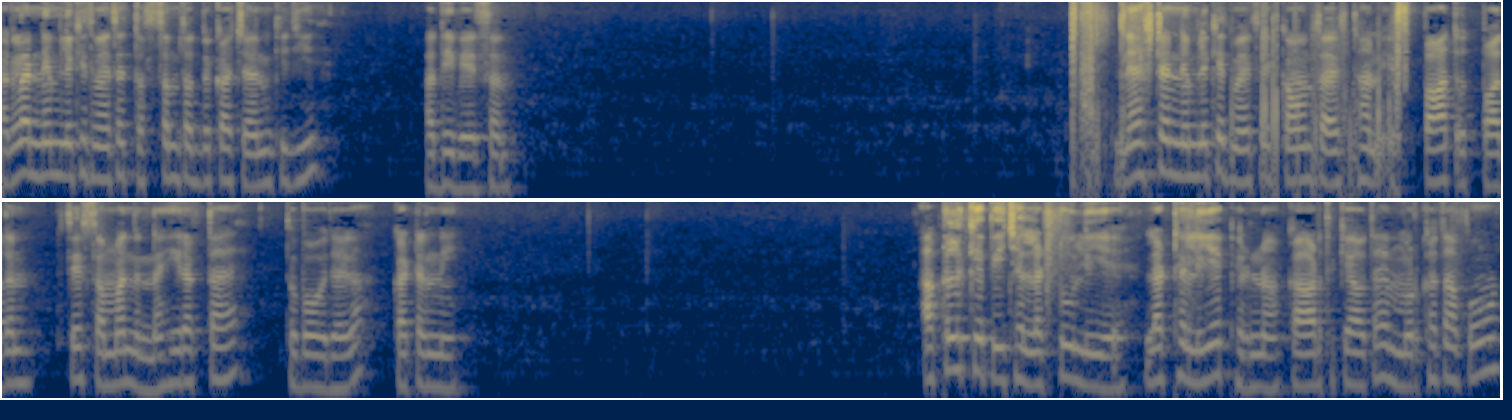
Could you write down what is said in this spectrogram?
अगला निम्नलिखित में से तत्सम शब्द का चयन कीजिए। अधिवेशन। नेक्स्ट निम्नलिखित में से कौन सा स्थान इस्पात उत्पादन से संबंध नहीं रखता है तो वो हो जाएगा कटनी। अकल के पीछे लट्टू लिए, लठ लिए फिरना का अर्थ क्या होता है? मूर्खतापूर्ण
